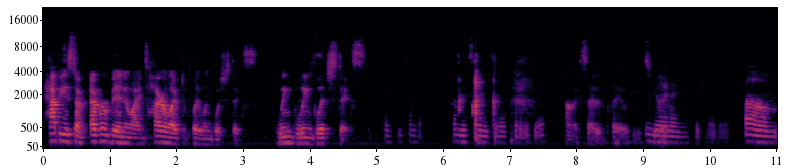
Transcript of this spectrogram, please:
happiest I've ever been in my entire life to play linguistics. Ling linguistics. Thank you so much. I'm excited to play with you. I'm excited to play it with you too. know, I know you're patronizing me. Um,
